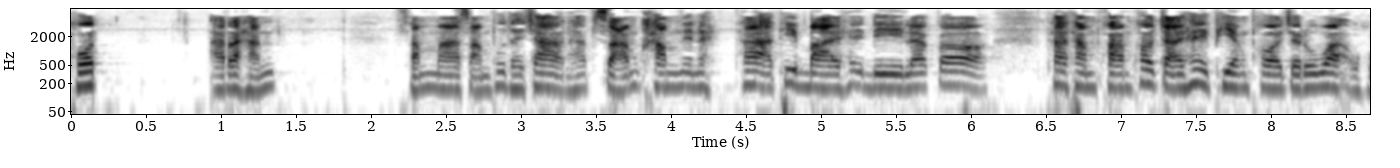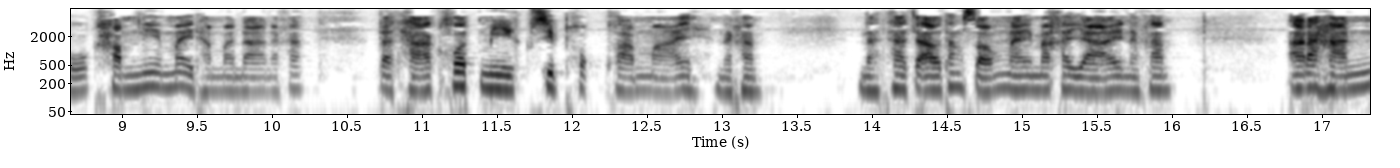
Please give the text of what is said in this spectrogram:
คตอรหันสัมมาสัมพุทธเจ้านะครับสามคำเนี่ยนะถ้าอธิบายให้ดีแล้วก็ถ้าทำความเข้าใจให้เพียงพอจะรู้ว่าโอ้โหคำนี้ไม่ธรรมดานะครับตถาคตมี 16 ความหมายนะครับนะถ้าจะเอาทั้งสองในมาขยายนะครับ อรหันต์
